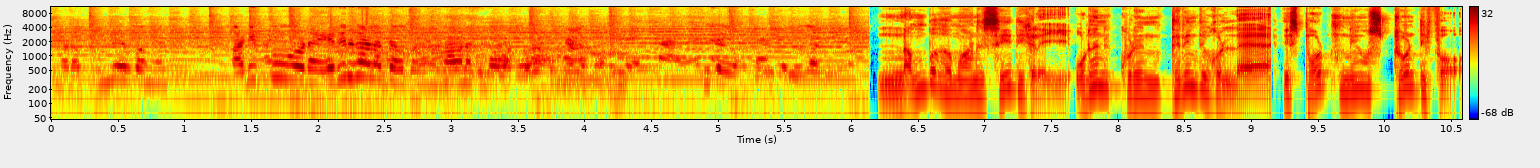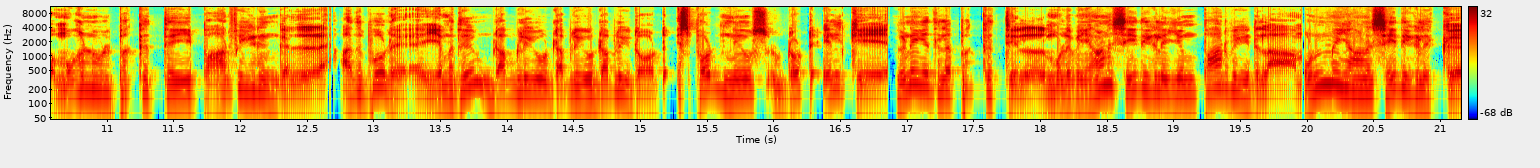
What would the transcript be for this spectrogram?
என்னோட பிள்ளைய கொஞ்சம் படிப்போட எதிர்காலத்தை கொஞ்சம் நம்பகமான செய்திகளை உடனுக்குடன் தெரிந்து கொள்ள ஸ்பாட் நியூஸ் 24 முகநூல் பக்கத்தை பார்வையிடுங்கள். அதுபோல எமது W W W dot spot news dot LK இணையதள பக்கத்தில் முழுமையான செய்திகளையும் பார்வையிடலாம். உண்மையான செய்திகளுக்கு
